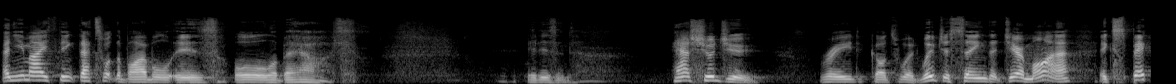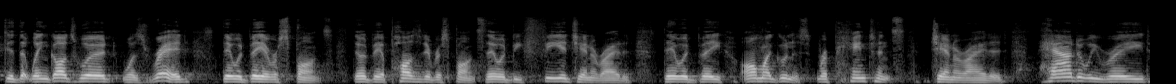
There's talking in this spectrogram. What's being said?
And you may think that's what the Bible is all about. It isn't. How should you read God's Word? We've just seen that Jeremiah expected that when God's Word was read, there would be a response. There would be a positive response. There would be fear generated. There would be, oh my goodness, repentance generated. How do we read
